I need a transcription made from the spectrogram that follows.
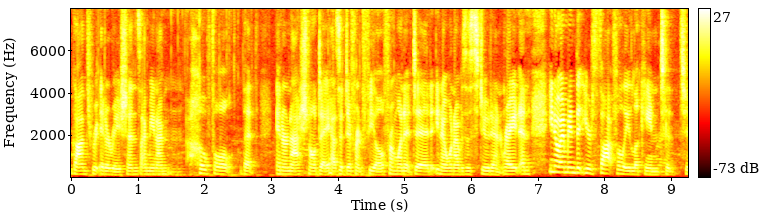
gone through iterations. I mean i'm hopeful that international day has a different feel from when it did you know when i was a student right? And you know i mean that you're thoughtfully looking to, to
